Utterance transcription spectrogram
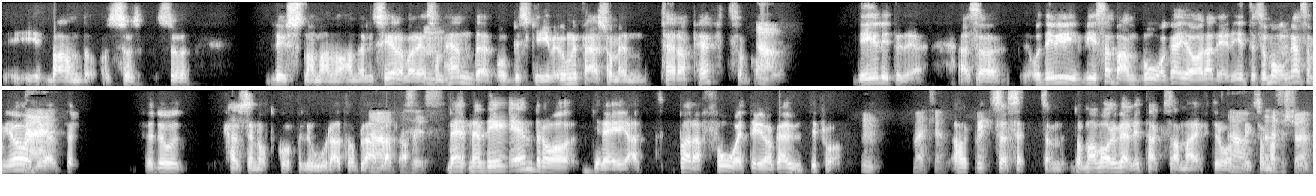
i ett band och så, så lyssnar man och analyserar vad det är mm. som händer och beskriver ungefär som en terapeut som kommer ja. Det är lite det. Alltså, och det är, vissa band vågar göra det. Det är inte så många mm. som gör Nej. det. För, för då, kanske något går förlorat och bla bla bla. Ja, men, men, det är en bra grej att bara få ett öga utifrån. Mm, verkligen. Har visat sig. De har varit väldigt tacksamma efteråt. Ja, liksom, förstår jag.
